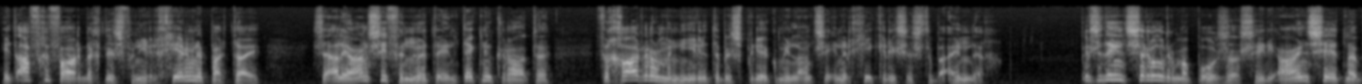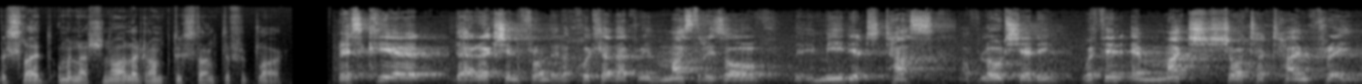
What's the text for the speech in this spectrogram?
het afgevaardigdes van die regerende party, sy alliansievennote en teknokrate vergader om maniere te bespreek om die land se energiekrisis te beëindig. President Cyril Ramaphosa sê die ANC het nou besluit om 'n nasionale ramptoestand te verklaar. There's clear direction from the Lekgotla that we must resolve the immediate task of load shedding within a much shorter time frame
